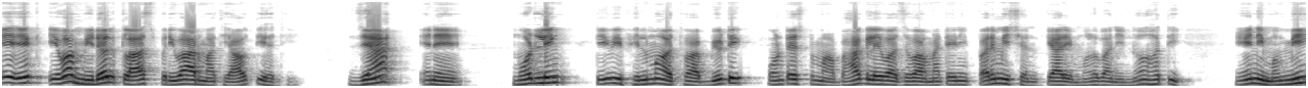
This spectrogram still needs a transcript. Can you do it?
એ એક એવા મિડલ ક્લાસ પરિવારમાંથી આવતી હતી, જ્યાં એને મોડલિંગ ટીવી ફિલ્મ અથવા બ્યુટી કોન્ટેસ્ટમાં ભાગ લેવા જવા માટેની પરમિશન ક્યારેય મળવાની ન હતી. એની મમ્મી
